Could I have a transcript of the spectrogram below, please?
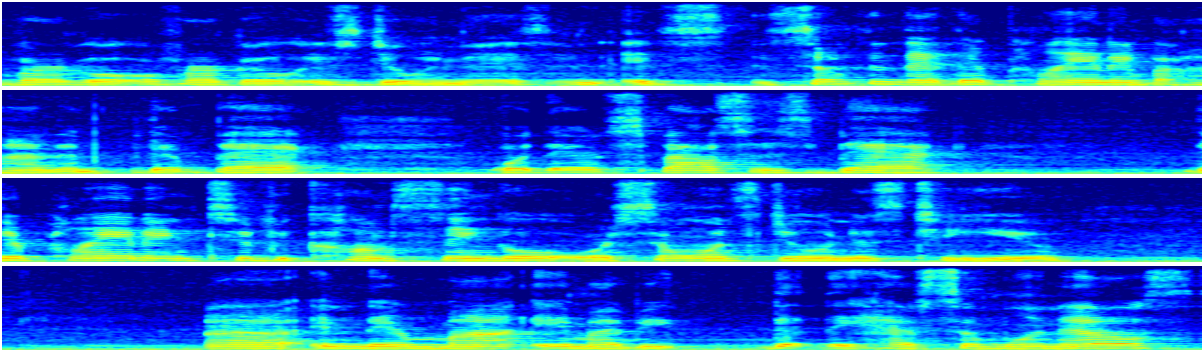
Virgo or Virgo is doing this and it's, it's something that they're planning behind them, their back or their spouse's back, they're planning to become single or someone's doing this to you. Uh, in their mind, it might be that they have someone else.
